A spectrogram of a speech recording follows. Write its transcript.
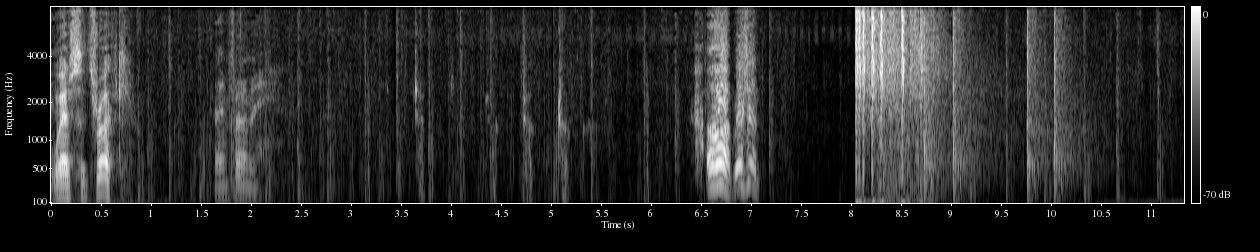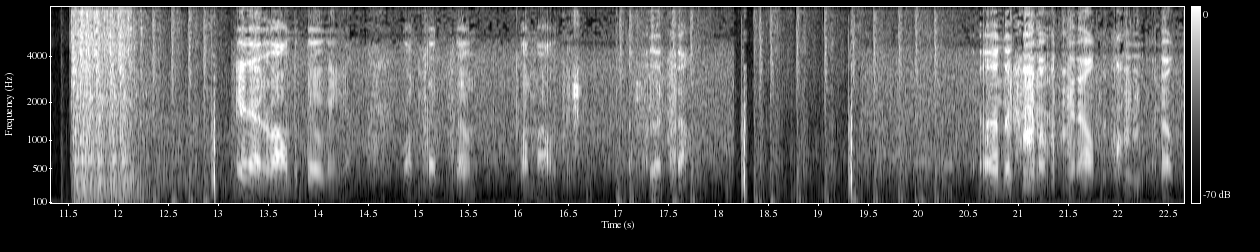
Where's the truck? Right in front of me. Truck, truck, truck, truck, truck. Oh, Russian! In and around the building at 177 from my location. That's correct, south. Uh, make sure you're not looking at Alpha 2. And Alpha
